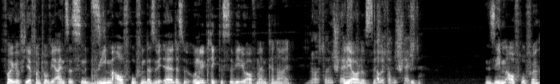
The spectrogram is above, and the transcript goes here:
Folge 4 von Tovi 1 ist mit sieben Aufrufen das, äh, das ungeklickteste Video auf meinem Kanal. Na, ist doch nicht schlecht. Finde ich auch lustig. Aber ist doch nicht schlecht. Sieben Aufrufe.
